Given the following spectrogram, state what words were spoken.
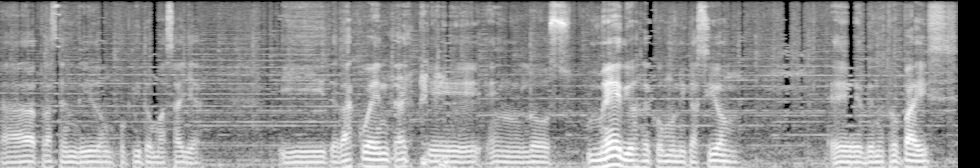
ha trascendido un poquito más allá. Y te das cuenta que en los medios de comunicación eh, de nuestro país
